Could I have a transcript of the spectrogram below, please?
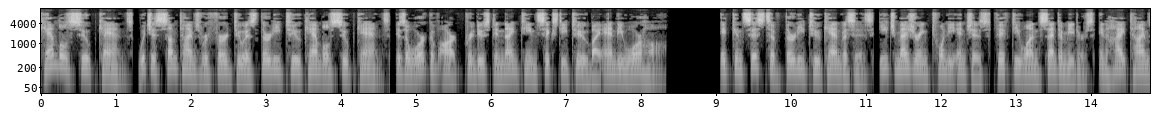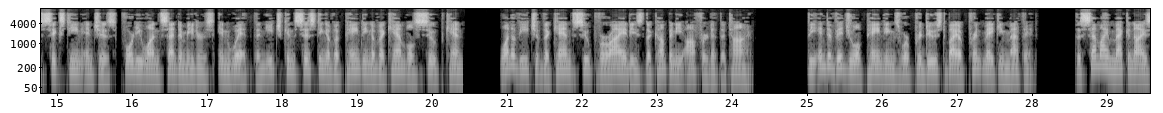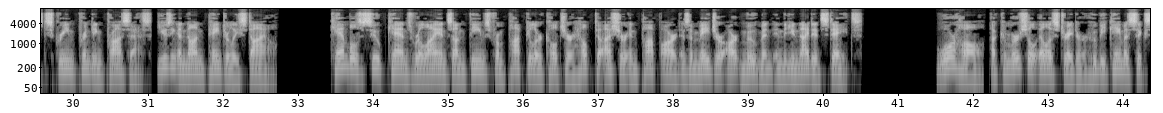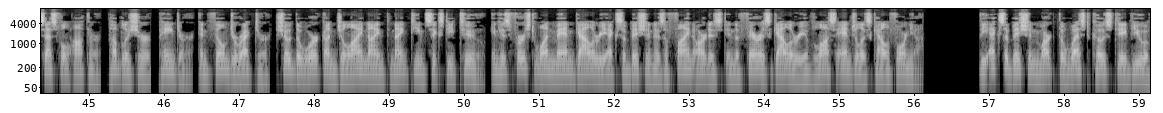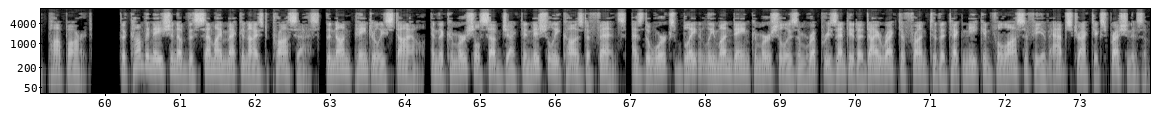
Campbell's Soup Cans, which is sometimes referred to as 32 Campbell's Soup Cans, is a work of art produced in 1962 by Andy Warhol. It consists of 32 canvases, each measuring 20 inches 51 centimeters in height times 16 inches 41 centimeters in width and each consisting of a painting of a Campbell's soup can—one of each of the canned soup varieties the company offered at the time. The individual paintings were produced by a printmaking method, the semi-mechanized screen printing process, using a non-painterly style. Campbell's soup can's reliance on themes from popular culture helped to usher in pop art as a major art movement in the United States. Warhol, a commercial illustrator who became a successful author, publisher, painter, and film director, showed the work on July 9, 1962, in his first one-man gallery exhibition as a fine artist in the Ferus Gallery of Los Angeles, California. The exhibition marked the West Coast debut of pop art. The combination of the semi-mechanized process, the non-painterly style, and the commercial subject initially caused offense, as the work's blatantly mundane commercialism represented a direct affront to the technique and philosophy of abstract expressionism.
